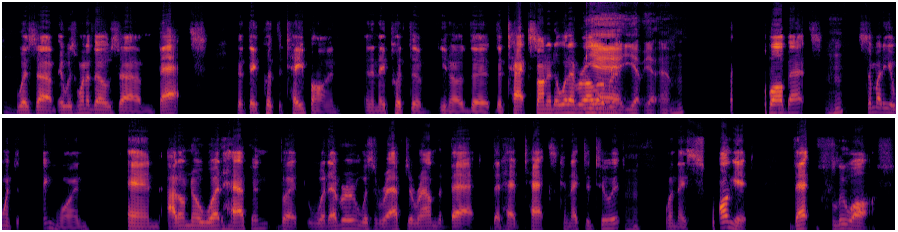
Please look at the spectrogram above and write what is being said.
Hmm. was um, it was one of those um, bats that they put the tape on and then they put the you know the the tacks on it or whatever all over yeah, it. yep, yep. mhm. Ball bats. Mhm. Somebody went to swing one. And I don't know what happened, but whatever was wrapped around the bat that had tacks connected to it, Mhm. when they swung it, that flew off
